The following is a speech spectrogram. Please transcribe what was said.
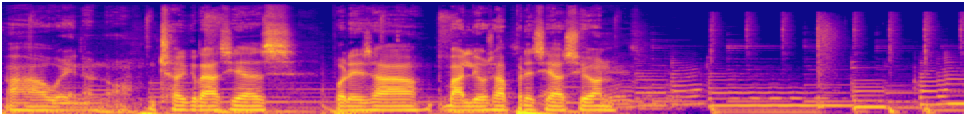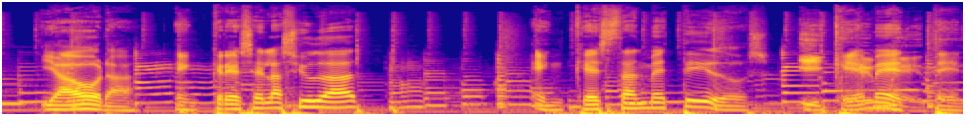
Ah, bueno, no. Muchas gracias por esa valiosa apreciación. Y ahora, en Crece la Ciudad, ¿en qué están metidos? ¿Y qué meten?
